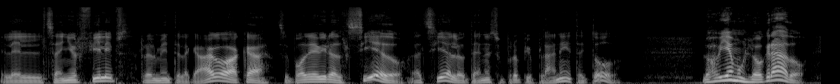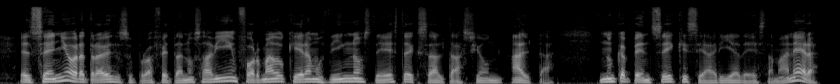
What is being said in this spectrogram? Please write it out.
el, señor Phillips realmente le hago acá. Se podría ir al cielo, al cielo, tener su propio planeta y todo. Lo habíamos logrado. El Señor, a través de su profeta, nos había informado que éramos dignos de esta exaltación alta. Nunca pensé que se haría de esta manera.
